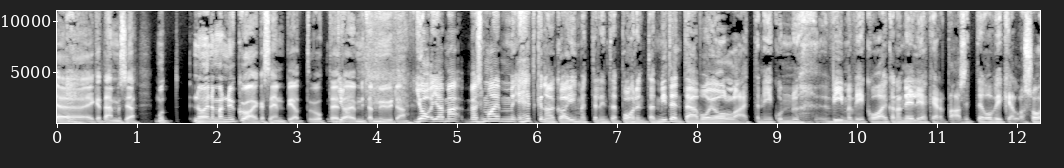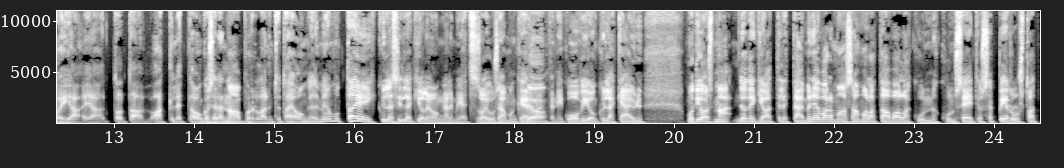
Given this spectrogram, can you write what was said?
öö, eikä tämmöisiä, mutta ne on enemmän nykyaikaisempia tuotteita, Joo. ja mitä myydään. Joo, ja mä, mä, mä hetken aikaa ihmettelin ja pohdin, että miten tämä voi olla, että niin kun viime viikon aikana neljä kertaa sitten ovikello soi ja, ja tota, ajattelin, että onko siellä naapurilla nyt jotain ongelmia, mutta ei, kyllä silläkin oli ongelmia, että se soi useamman kerran, Joo. että niin ovi on kyllä käynyt. Mutta jos mä jotenkin ajattelin, että tämä menee varmaan samalla tavalla kuin, kuin se, että jos sä perustat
